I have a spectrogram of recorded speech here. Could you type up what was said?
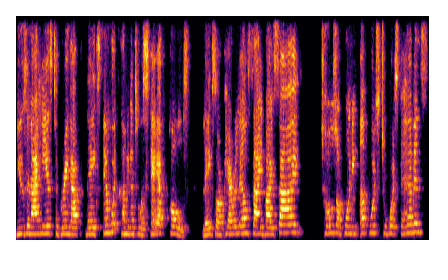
using our hands to bring our legs inward, coming into a staff pose. Legs are parallel side by side. Toes are pointing upwards towards the heavens.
